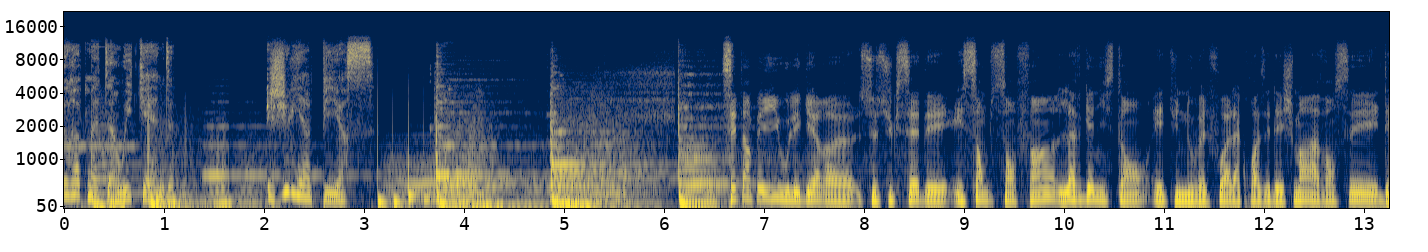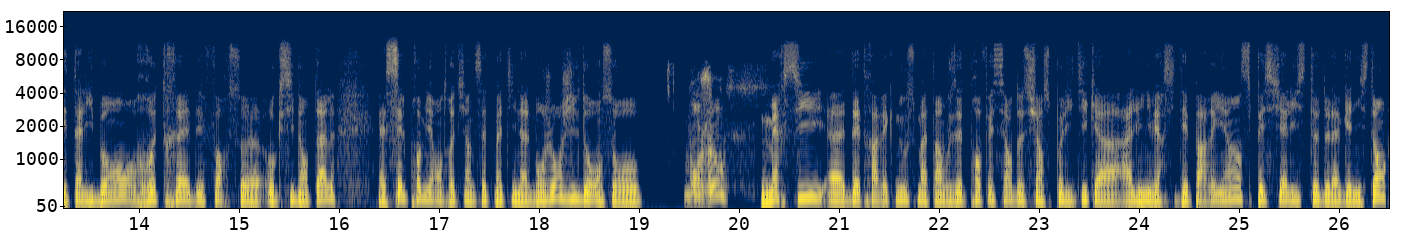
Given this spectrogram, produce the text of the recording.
Europe Matin Weekend, Julien Pierce. C'est un pays où les guerres euh, se succèdent et, semblent sans fin. L'Afghanistan est une nouvelle fois à la croisée des chemins, avancée des talibans, retrait des forces euh, occidentales. C'est le premier entretien de cette matinale. Bonjour Gilles Doronsoro. Bonjour. Merci euh, d'être avec nous ce matin. Vous êtes professeur de sciences politiques à, l'Université Paris 1, spécialiste de l'Afghanistan,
